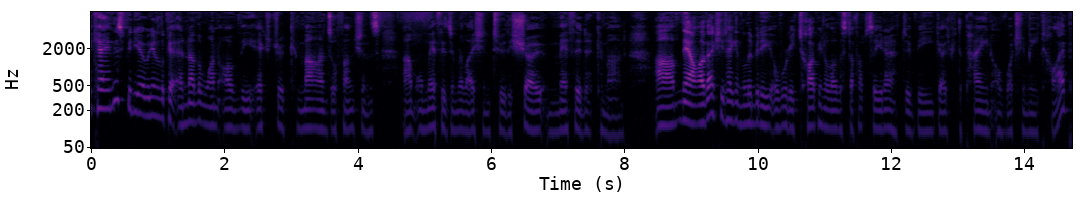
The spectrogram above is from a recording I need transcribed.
Okay, in this video we're going to look at another one of the extra commands or functions um, or methods in relation to the show method command. Um, now I've actually taken the liberty of already typing a lot of the stuff up so you don't have to be go through the pain of watching me type.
